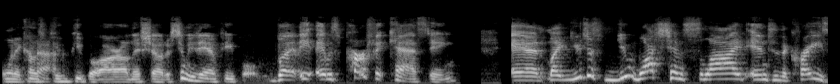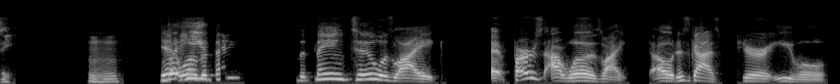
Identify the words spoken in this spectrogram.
when it comes yeah. to who people are on this show there's too many damn people but it, it was perfect casting and like you just you watched him slide into the crazy mm-hmm. yeah but well he, the thing the thing too was like at first i was like oh, this guy's pure evil.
